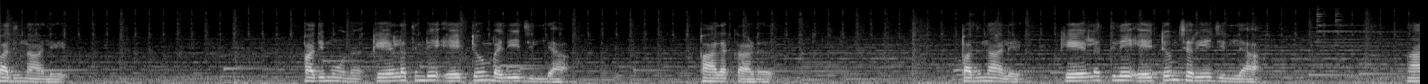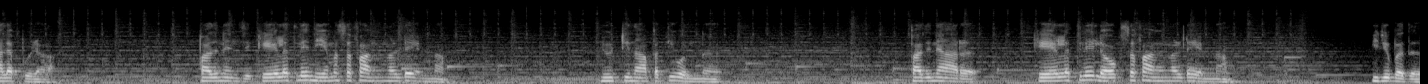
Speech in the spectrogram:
പതിനാല്. പതിമൂന്ന്. കേരളത്തിന്റെ ഏറ്റവും വലിയ ജില്ല. പാലക്കാട്. പതിനാല് കേരളത്തിലെ ഏറ്റവും ചെറിയ ജില്ല ആലപ്പുഴ പതിനഞ്ച് കേരളത്തിലെ നിയമസഭാ അംഗങ്ങളുടെ എണ്ണം നൂറ്റി നാൽപ്പത്തി ഒന്ന് പതിനാറ് കേരളത്തിലെ ലോക്സഭാ അംഗങ്ങളുടെ എണ്ണം ഇരുപത്.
